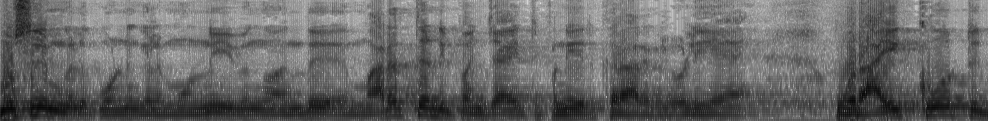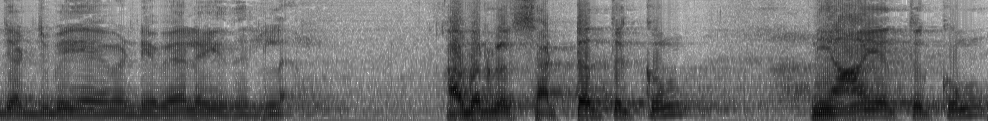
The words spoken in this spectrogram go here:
முஸ்லீம்களுக்கு ஒண்ணுங்கில மூணு இவங்க வந்து மரத்தடி பஞ்சாயத்து பண்ணியிருக்கிறார்கள் ஒழிய ஒரு ஹைகோர்ட் ஜட்ஜ் செய்ய வேண்டிய வேலை இது இல்லை. அவர்கள் சட்டத்துக்கும் நியாயத்துக்கும்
